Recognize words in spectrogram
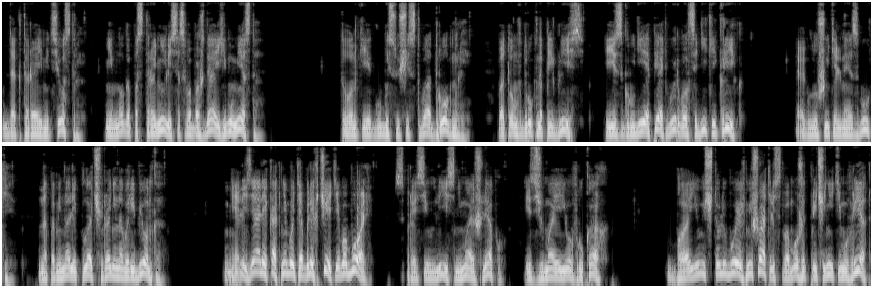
Доктора и медсестры немного посторонились, освобождая ему место. Тонкие губы существа дрогнули, потом вдруг напряглись, и из груди опять вырвался дикий крик. Оглушительные звуки напоминали плач раненого ребенка. «Нельзя ли как-нибудь облегчить его боль?» — спросил Ли, снимая шляпу и сжимая ее в руках. «Боюсь, что любое вмешательство может причинить ему вред.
